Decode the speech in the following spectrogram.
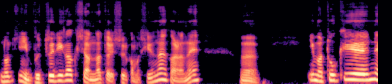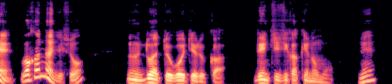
後に物理学者になったりするかもしれないからね。うん。今時計ね、わかんないでしょ？うん、どうやって動いてるか。電池仕掛けのも。ね。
